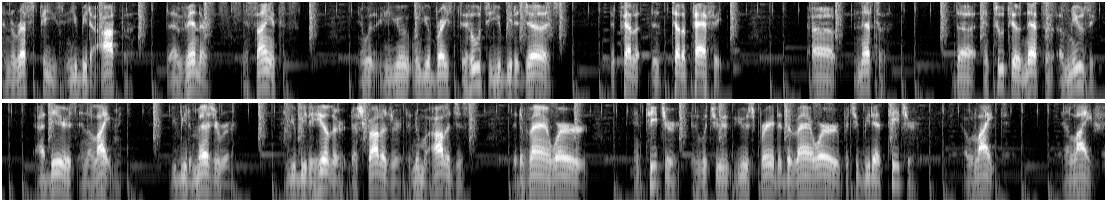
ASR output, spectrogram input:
and the recipes, and you be the author, the inventor, and scientist. And when you when you embrace Tahuti, you be the judge, the, pele- the telepathic uh, netta, the intuitive netta of music, ideas, and enlightenment. You be the measurer, you be the healer, the astrologer, the numerologist, the divine word, and teacher is what you you spread the divine word, but you be that teacher of light and life.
